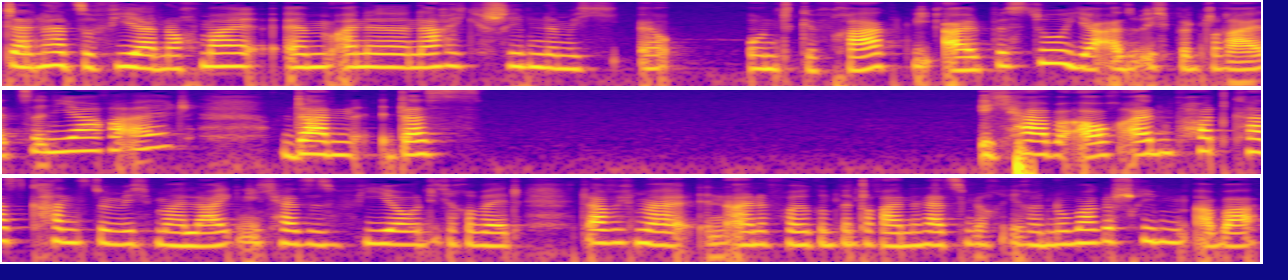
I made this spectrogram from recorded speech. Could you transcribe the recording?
dann hat Sophia nochmal ähm, eine Nachricht geschrieben, nämlich äh, und gefragt, wie alt bist du? Ja, also ich bin 13 Jahre alt. Und dann das ich habe auch einen Podcast, kannst du mich mal liken? Ich heiße Sophia und ihre Welt. Darf ich mal in eine Folge mit rein? Dann hat sie noch ihre Nummer geschrieben, aber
